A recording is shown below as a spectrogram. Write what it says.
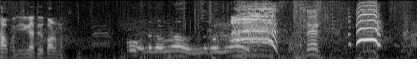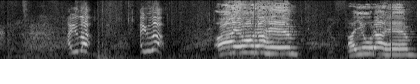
Top one. You gotta do the bottom one. Oh, look around, look around. I'm dead. Ayuda! Ayuda! Ayuda him! Ayuda him!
